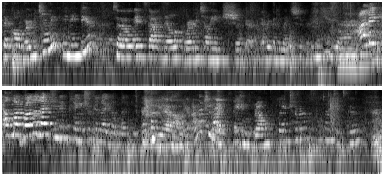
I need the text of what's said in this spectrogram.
they're called vermicelli in India. So it's got milk, vermicelli, and sugar. Everybody likes sugar. Yeah. I like, uh, my brother likes eating plain sugar and I don't like it. Yeah, yeah. I actually like eating brown plain sugar sometimes. It's good. And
